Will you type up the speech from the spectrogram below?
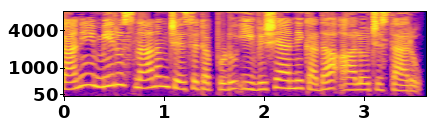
కాని మీరు స్నానం చేసేటప్పుడు ఈ విషయాన్ని కదా ఆలోచిస్తారు.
